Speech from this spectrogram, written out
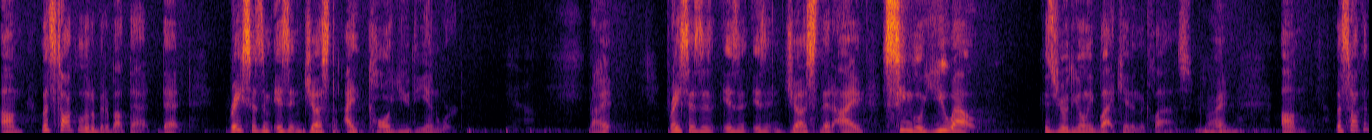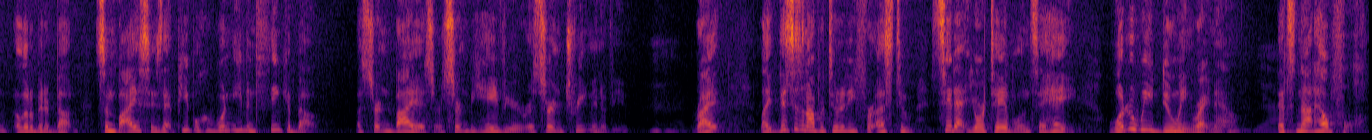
Um, let's talk a little bit about that. That racism isn't just I call you the N word right? Racism isn't, isn't just that I single you out because you're the only black kid in the class, right? Um, let's talk a little bit about some biases that people who wouldn't even think about a certain bias or a certain behavior or a certain treatment of you, right? Like this is an opportunity for us to sit at your table and say, hey, what are we doing right now that's not helpful?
